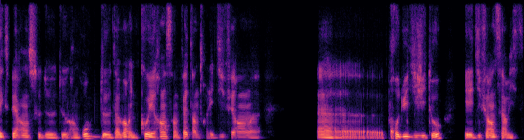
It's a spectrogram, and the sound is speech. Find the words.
expériences de, grands groupes, d'avoir une cohérence en fait entre les différents produits digitaux et les différents services.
